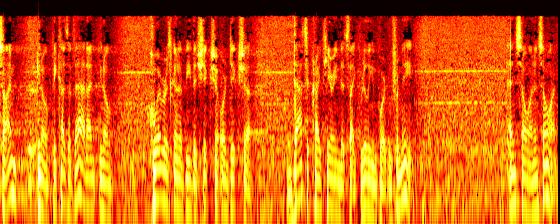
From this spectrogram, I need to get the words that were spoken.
So I'm, you know, because of that, I'm, you know, whoever is going to be the shiksha or diksha, that's a criterion that's like really important for me. And so on and so on.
